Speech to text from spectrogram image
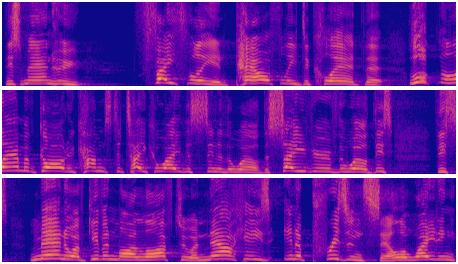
This man who faithfully and powerfully declared that, look, the Lamb of God who comes to take away the sin of the world, the Savior of the world, this this man who I've given my life to, and now he's in a prison cell awaiting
